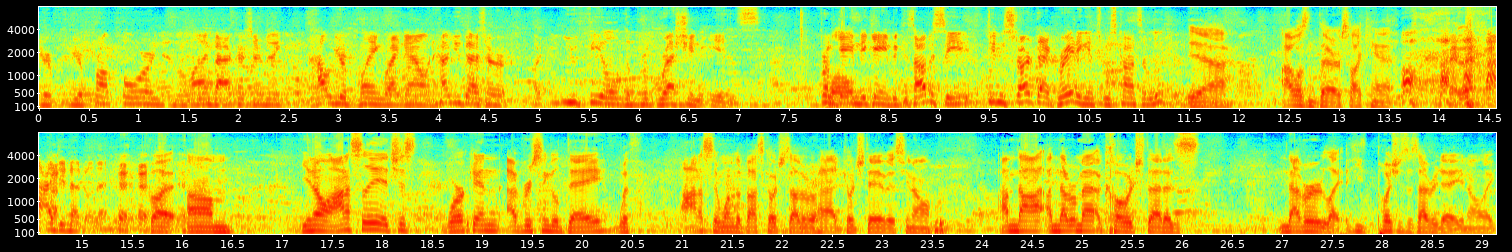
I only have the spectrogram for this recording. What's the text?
your your front four and, and the linebackers and everything, how you're playing right now, and how you guys are, you feel the progression is from Well- game to game, because obviously it didn't start that great against Wisconsin Lutheran. Yeah, I wasn't there, so I can't. I did not know that. But um, you know, honestly, it's just working every single day with honestly one of the best coaches I've ever had, Coach Davis. You know, I'm not. I've never met a coach that has never like he pushes us every day. You know, like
